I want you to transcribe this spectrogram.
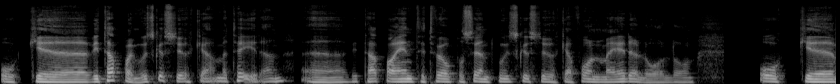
Och eh, vi tappar muskelstyrka med tiden. Eh, vi tappar 1-2% muskelstyrka från medelåldern. Och eh,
